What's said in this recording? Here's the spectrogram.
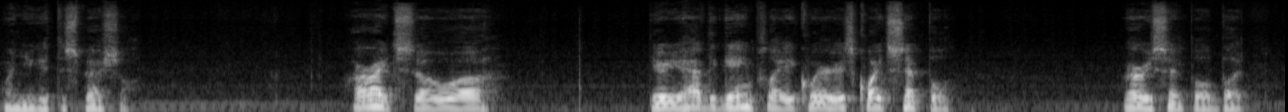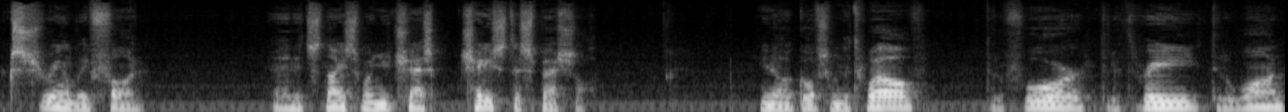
when you get the special. Alright, so uh, there you have the gameplay Aquarius. It's quite simple. Very simple, but extremely fun. And it's nice when you ch chase the special. You know, it goes from the 12 to the 4 to the 3 to the 1.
